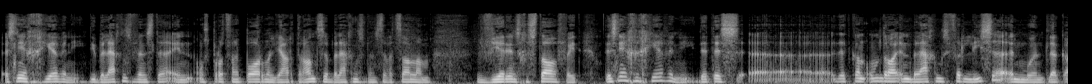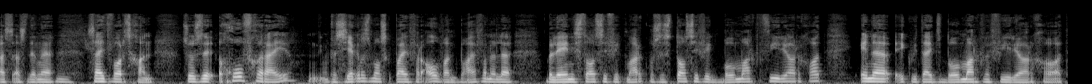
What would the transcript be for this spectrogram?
is nie gegeewe nie. Die beleggingswinste en ons praat van 'n paar miljard rand se beleggingswinste wat Sanlam weer eens gestaaf het. Dis nie gegeewe nie. Dit is uh, dit kan omdraai in beleggingsverliese pryse in moontlik as as dinge hmm. suidwaarts gaan. Soos 'n golfgery, versekeringsmaatskappye veral want baie van hulle belê in die staatsefek mark, ons het 'n staatsefek bulmark vir 4 jaar gehad en 'n ekwiteitsbulmark vir 4 jaar gehad.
